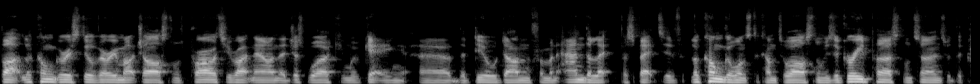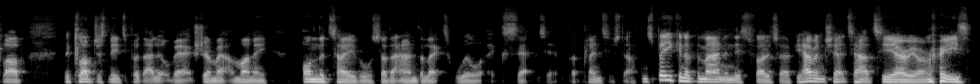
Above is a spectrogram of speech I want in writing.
But Lokonga is still very much Arsenal's priority right now, and they're just working with getting uh, the deal done from an Anderlecht perspective. Lokonga wants to come to Arsenal. He's agreed personal terms with the club. The club just needs to put that little bit extra amount of money on the table so that Anderlecht will accept it. But plenty of stuff. And speaking of the man in this photo, if you haven't checked out Thierry Henry's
